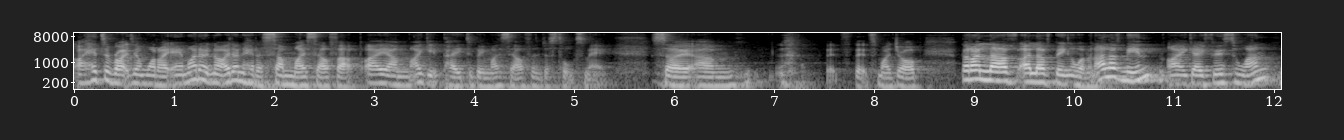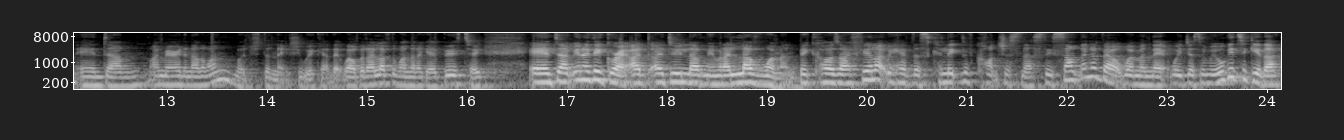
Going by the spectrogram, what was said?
I had to write down what I am. I don't know. I don't know how to sum myself up. I um, I get paid to be myself and just talk smack. So um, that's that's my job. But I love I love being a woman. I love men. I gave birth to one, and um, I married another one, which didn't actually work out that well. But I love the one that I gave birth to, and um, you know they're great. I, I do love men, but I love women because I feel like we have this collective consciousness. There's something about women that we just when we all get together,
